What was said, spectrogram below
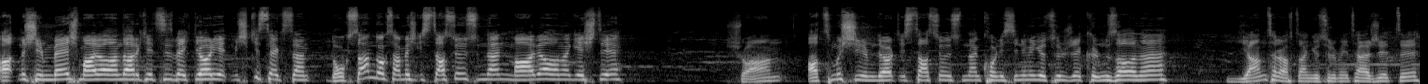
60-25 mavi alanda hareketsiz bekliyor. 72-80 90-95 istasyon üstünden mavi alana geçti. Şu an 60-24 istasyon üstünden konisini mi götürecek kırmızı alana? Yan taraftan götürmeyi tercih etti.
